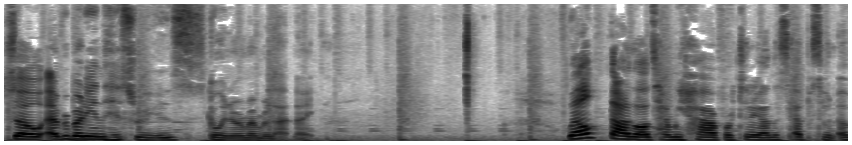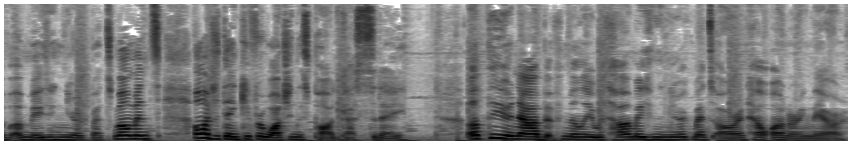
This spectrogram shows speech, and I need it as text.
So everybody in the history is going to remember that night. Well, that is all the time we have for today on this episode of Amazing New York Mets Moments. I want to thank you for watching this podcast today. Hopefully, you're now a bit familiar with how amazing the New York Mets are and how honoring they are.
